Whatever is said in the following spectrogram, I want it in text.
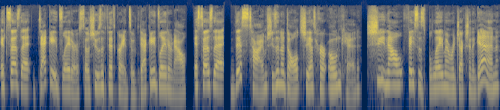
it says that decades later, so she was in fifth grade, so decades later now, it says that this time she's an adult, she has her own kid. She now faces blame and rejection again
